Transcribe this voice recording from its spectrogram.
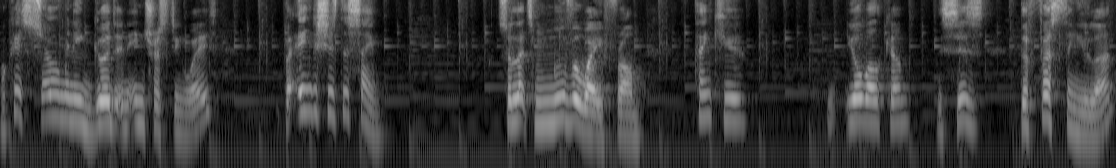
Okay, so many good and interesting ways, but English is the same. So let's move away from thank you, you're welcome. This is the first thing you learn.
